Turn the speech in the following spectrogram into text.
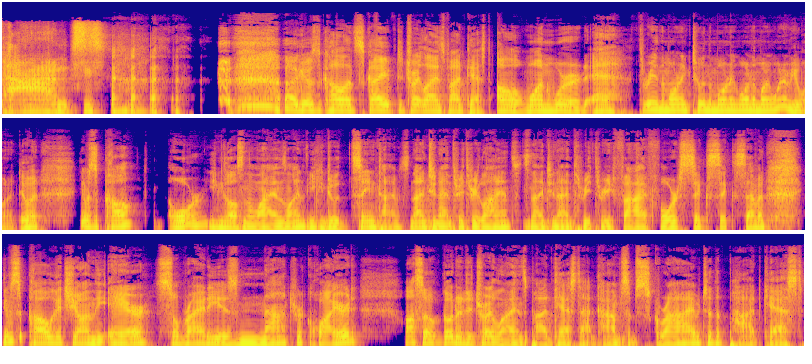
pants. uh, give us a call on Skype, Detroit Lions Podcast. All one word. Eh, three in the morning, two in the morning, one in the morning, whatever you want to do it. Give us a call, or you can call us on the Lions line. You can do it at the same time. It's 92933 Lions. It's 929 4667. Give us a call. We'll get you on the air. Sobriety is not required. Also, go to DetroitLionsPodcast.com, subscribe to the podcast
